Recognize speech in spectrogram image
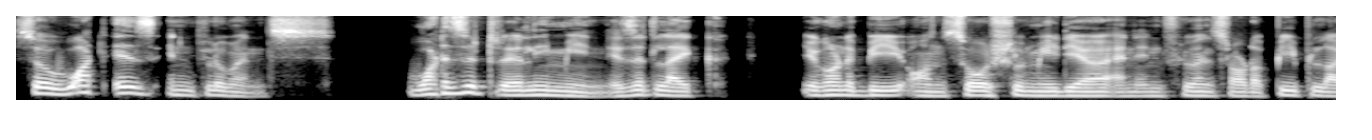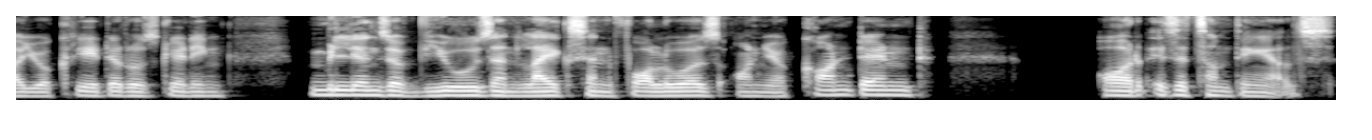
So, what is influence? What does it really mean? Is it like you're going to be on social media and influence a lot of people? Are you a creator who's getting millions of views and likes and followers on your content? Or is it something else?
